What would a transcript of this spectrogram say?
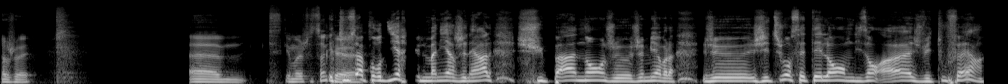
bien joué. Et tout ça pour dire qu'une manière générale, je suis pas, non, je, j'aime bien, voilà. j'ai toujours cet élan en me disant, ah, je vais tout faire.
